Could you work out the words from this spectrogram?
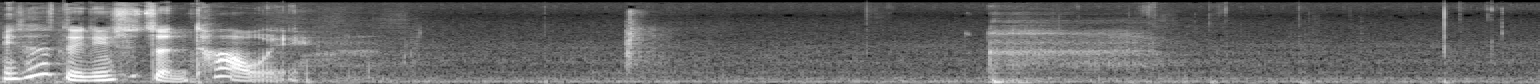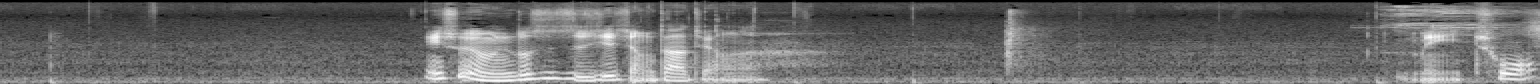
哎，它这已经是整套哎。因为我们都是直接讲大奖啊，没错。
